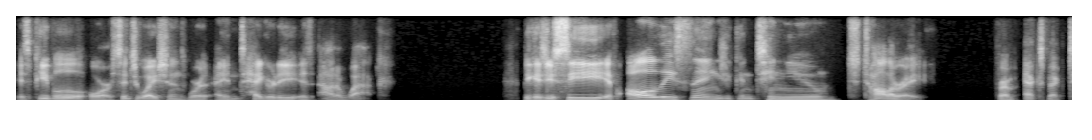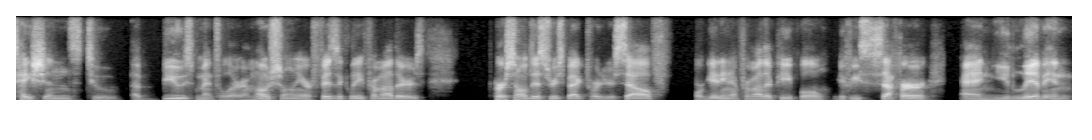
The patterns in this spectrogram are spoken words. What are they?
It's people or situations where integrity is out of whack. Because you see, if all these things you continue to tolerate, from expectations to abuse, mental or emotionally or physically from others, personal disrespect toward yourself or getting it from other people, if you suffer and you live in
